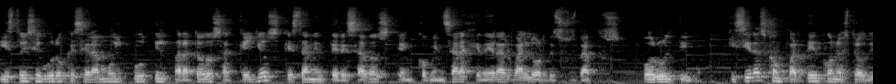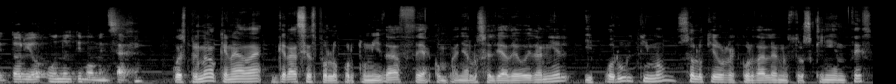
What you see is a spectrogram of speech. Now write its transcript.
y estoy seguro que será muy útil para todos aquellos que están interesados en comenzar a generar valor de sus datos. Por último, ¿quisieras compartir con nuestro auditorio un último mensaje? Pues primero que nada, gracias por la oportunidad de acompañarlos el día de hoy, Daniel. Y por último, solo quiero recordarle a nuestros clientes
